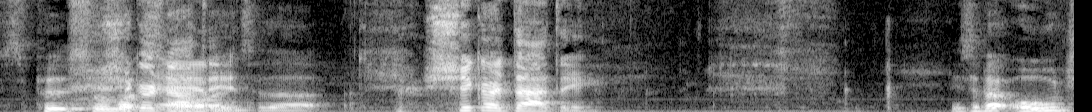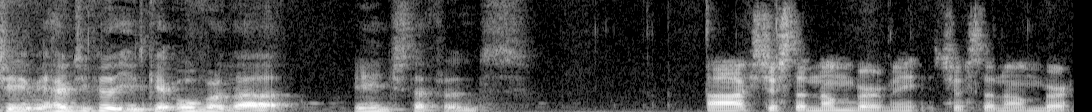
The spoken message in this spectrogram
Just put so much Sugar thought daddy. into that. Sugar Daddy. He's a bit old, Jamie. How do you feel like you'd get over that age difference? Ah, it's just a number, mate. It's just a number.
